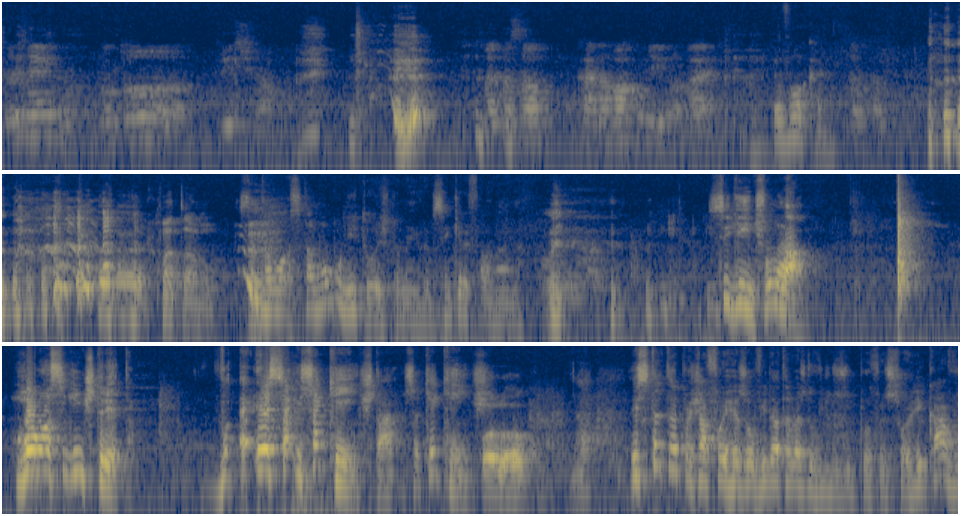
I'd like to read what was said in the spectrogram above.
Tudo bem, não, não tô triste. Vai passar o carnaval comigo, não vai? Eu vou, cara. Então tá bom. Quanto amor. Você tá, mó- você tá mó bonito hoje também, velho, sem querer falar nada. Seguinte, vamos lá. Rolou a seguinte treta. V- Essa, isso é quente, tá? Isso aqui é quente. Ô, louco. né? Esse treta já foi resolvido através do vídeo do professor Ricardo,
